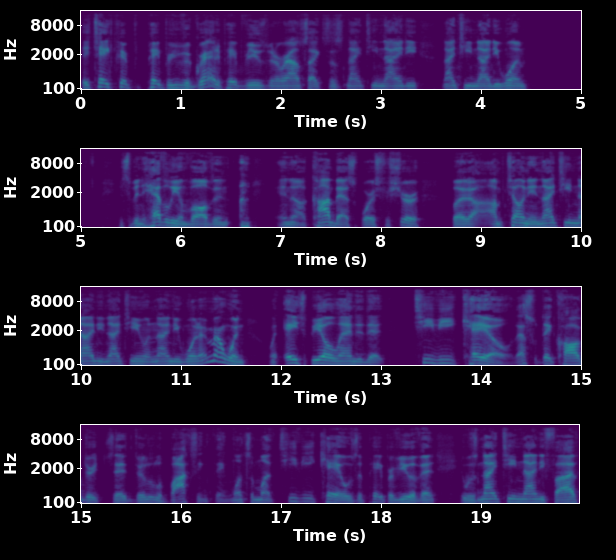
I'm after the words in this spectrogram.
they take pay per view for granted. Pay per view has been around like since 1990, 1991. It's been heavily involved in in uh, combat sports for sure. But uh, I'm telling you, 1990, 1991, I remember when, when HBO landed at TVKO. That's what they called their, their little boxing thing once a month. TVKO was a pay per view event. It was 1995.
